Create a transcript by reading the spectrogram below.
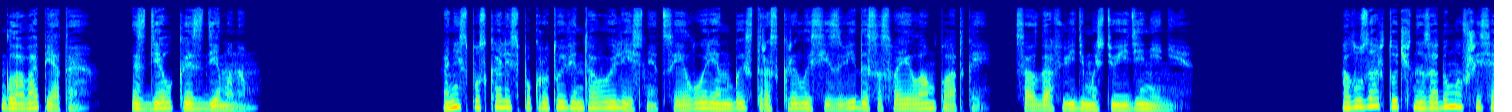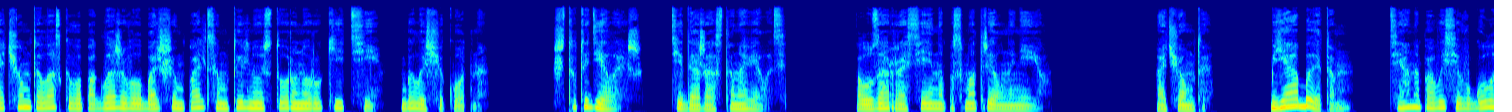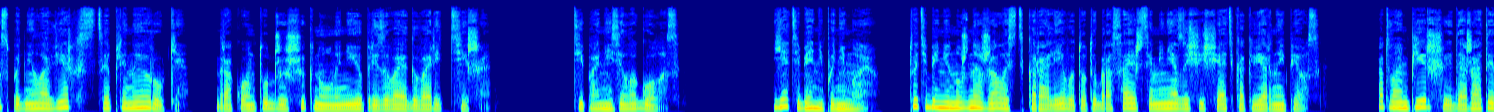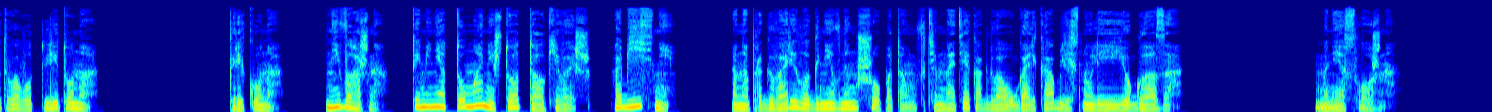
Глава пятая. Сделка с демоном. Они спускались по крутой винтовой лестнице, и Лориан быстро скрылась из вида со своей лампадкой, создав видимость уединения. Алузар, точно задумавшись о чем то ласково поглаживал большим пальцем тыльную сторону руки Ти. Было щекотно. «Что ты делаешь?» Ти даже остановилась. Алузар рассеянно посмотрел на нее. «О чем ты?» «Я об этом», Тиана, повысив голос, подняла вверх сцепленные руки. Дракон тут же шикнул на нее, призывая говорить тише. Ти понизила голос. «Я тебя не понимаю. То тебе не нужна жалость королевы, то ты бросаешься меня защищать, как верный пес. От вампирши и даже от этого вот летуна». Крикуна. «Неважно. Ты меня то манишь, что отталкиваешь. Объясни». Она проговорила гневным шепотом. В темноте, как два уголька, блеснули ее глаза. Мне сложно.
